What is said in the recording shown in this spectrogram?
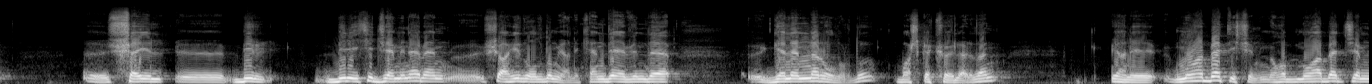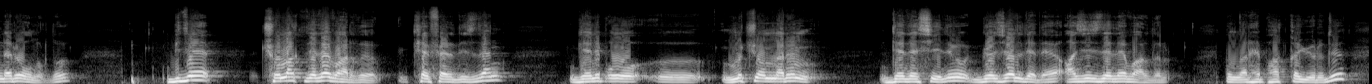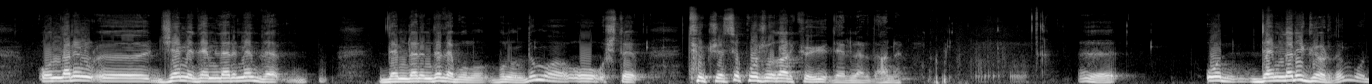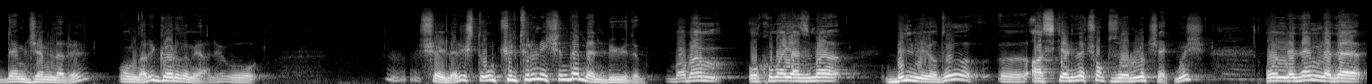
e, şey bir bir iki cemine ben e, şahit oldum yani. Kendi evinde gelenler olurdu başka köylerden. Yani muhabbet için muhabbet cemleri olurdu. Bir de Çolak dede vardı Keferdiz'den. Gelip o e, Mıçyonların dedesiydi. O Gözel dede, Aziz dede vardır. Bunlar hep Hakk'a yürüdü. Onların e, cemi demlerine de demlerinde de bulundum. O, o işte Türkçesi Kocalar Köyü derlerdi hani. Ee, o demleri gördüm, o demcemleri, onları gördüm yani. O şeyler işte o kültürün içinde ben büyüdüm. Babam okuma yazma bilmiyordu. Ee, askerde çok zorluk çekmiş. O nedenle de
